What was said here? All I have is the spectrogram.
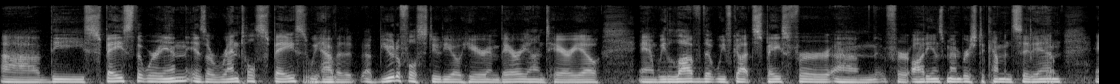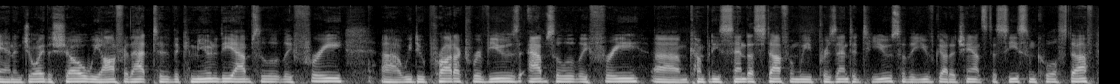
Uh, the space that we're in is a rental space. We have a, a, beautiful studio here in Barrie, Ontario, and we love that we've got space for um, for audience members to come and sit in yep. and enjoy the show. We offer that to the community absolutely free. Uh, we do product reviews absolutely free. Um, companies send us stuff and we present it to you so that you've got a chance to see some cool stuff.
